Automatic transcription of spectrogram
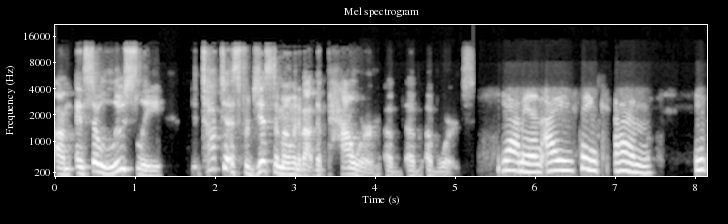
um, and so loosely. Talk to us for just a moment about the power of, of, of words. Yeah, man. I think um, it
